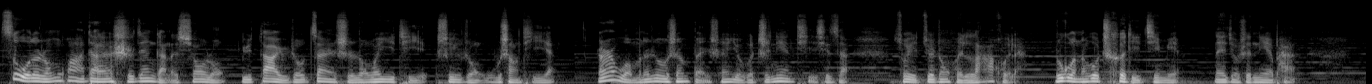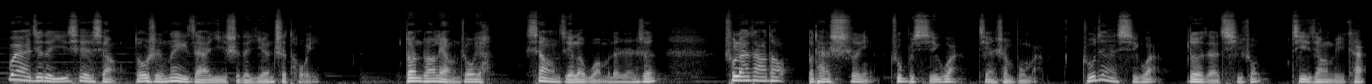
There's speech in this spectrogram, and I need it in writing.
自我的融化带来时间感的消融，与大宇宙暂时融为一体，是一种无上体验。然而，我们的肉身本身有个执念体系在，所以最终会拉回来。如果能够彻底寂灭，那就是涅槃。外界的一切相都是内在意识的延迟投影。短短两周呀，像极了我们的人生。初来乍到，不太适应，住不习惯，健身不满，逐渐习惯，乐在其中，即将离开，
